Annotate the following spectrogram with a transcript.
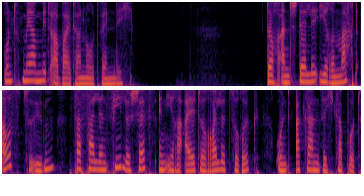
und mehr Mitarbeiter notwendig. Doch anstelle ihre Macht auszuüben, verfallen viele Chefs in ihre alte Rolle zurück und ackern sich kaputt.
